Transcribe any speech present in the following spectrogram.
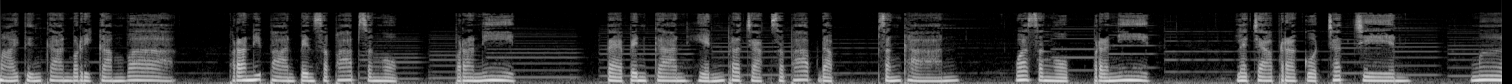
หมายถึงการบริกรรมว่า พระนิพพานเป็นสภาพสงบ ประณีต แต่เป็นการเห็นประจักษ์สภาพดับสังขาร ว่าสงบประณีต และจะปรากฏชัดเจน เมื่อ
